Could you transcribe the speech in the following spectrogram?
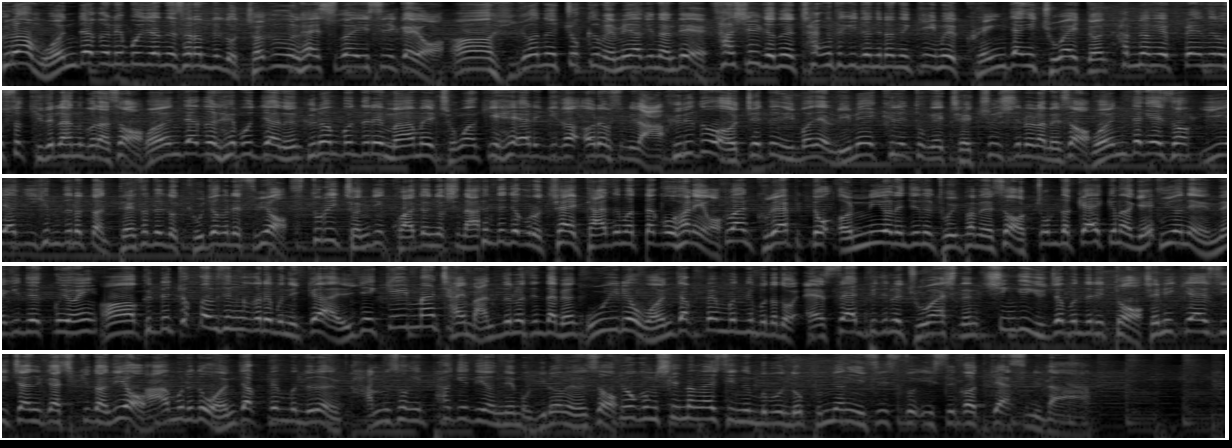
그럼 원작을 해보지 않는 사람들도 적응을 할 수가 있을까요? 어, 이거는 조금 애매하긴 한데 사실 저는 창세기 전이라는 게임을 굉장히 좋아했던 한 명의 팬으로서 기대를 하는 거라서 원작을 해보지 않은 그런 분들의 마음을 정확히 헤아리기가 어렵습니다. 그래도 어쨌든 이번에 리메이크를 통해 재출시를 하면서 원작에서 이해하기 힘들었던 대사들도 교정을 했으며 스토리 전개 과정 역시나 현대적으로 잘 다듬었다고 하네요. 또한 그래픽도 언리얼 엔진을 도입하면서 좀 더 깔끔하게 구현해내기도 했고요. 어, 근데 조금 생각을 해보니까 보니까 이게 게임만 잘 만들어진다면 오히려 원작 팬분들보다도 SRPG를 좋아하시는 신규 유저분들이 더 재밌게 할 수 있지 않을까 싶기도 한데요. 아무래도 원작 팬분들은 감성이 파괴되었네 뭐 이러면서 조금 실망할 수 있는 부분도 분명히 있을 수도 있을 것 같습니다.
